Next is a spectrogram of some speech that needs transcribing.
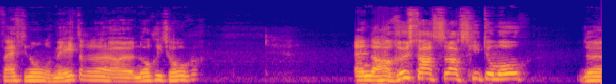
1500 meter, eh, nog iets hoger. En de rusthartslag schiet omhoog. De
